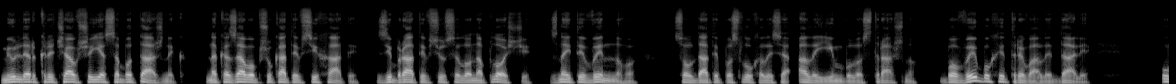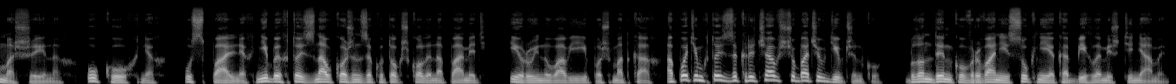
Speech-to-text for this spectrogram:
Мюллер кричав, що є саботажник. Наказав обшукати всі хати, зібрати всю село на площі, знайти винного. Солдати послухалися, але їм було страшно, бо вибухи тривали далі. У машинах, у кухнях, у спальнях, ніби хтось знав кожен закуток школи на пам'ять і руйнував її по шматках. А потім хтось закричав, що бачив дівчинку, блондинку в рваній сукні, яка бігла між тінями.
